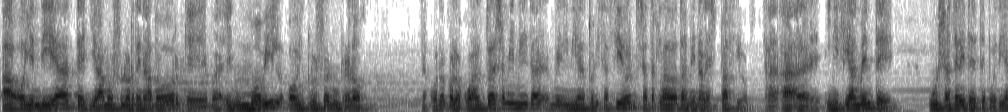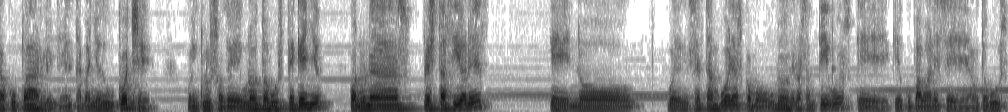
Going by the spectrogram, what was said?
Ah, hoy en día te llevamos un ordenador que, en un móvil o incluso en un reloj. ¿De acuerdo? Con lo cual, toda esa miniaturización se ha trasladado también al espacio. inicialmente, un satélite te podía ocupar el tamaño de un coche o incluso de un autobús pequeño, con unas prestaciones que no pueden ser tan buenas como uno de los antiguos que, ocupaban ese autobús.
